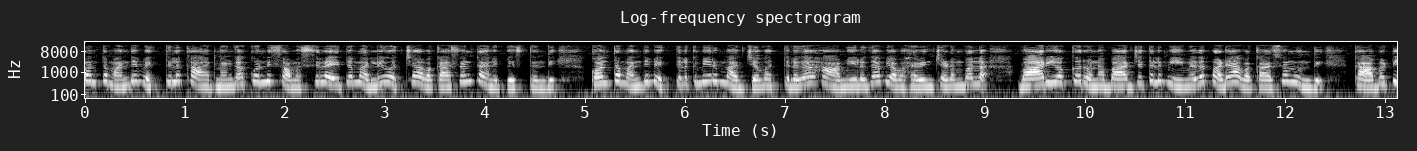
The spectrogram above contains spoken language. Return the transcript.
కొంతమంది వ్యక్తుల కారణంగా కొన్ని సమస్యలు అయితే మళ్ళీ వచ్చే అవకాశం కనిపిస్తుంది. కొంతమంది వ్యక్తులకు మీరు మధ్యవర్తులుగా హామీలుగా వ్యవహరించడం వల్ల వారి యొక్క రుణ బాధ్యతలు మీ మీద పడే అవకాశం ఉంది. కాబట్టి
